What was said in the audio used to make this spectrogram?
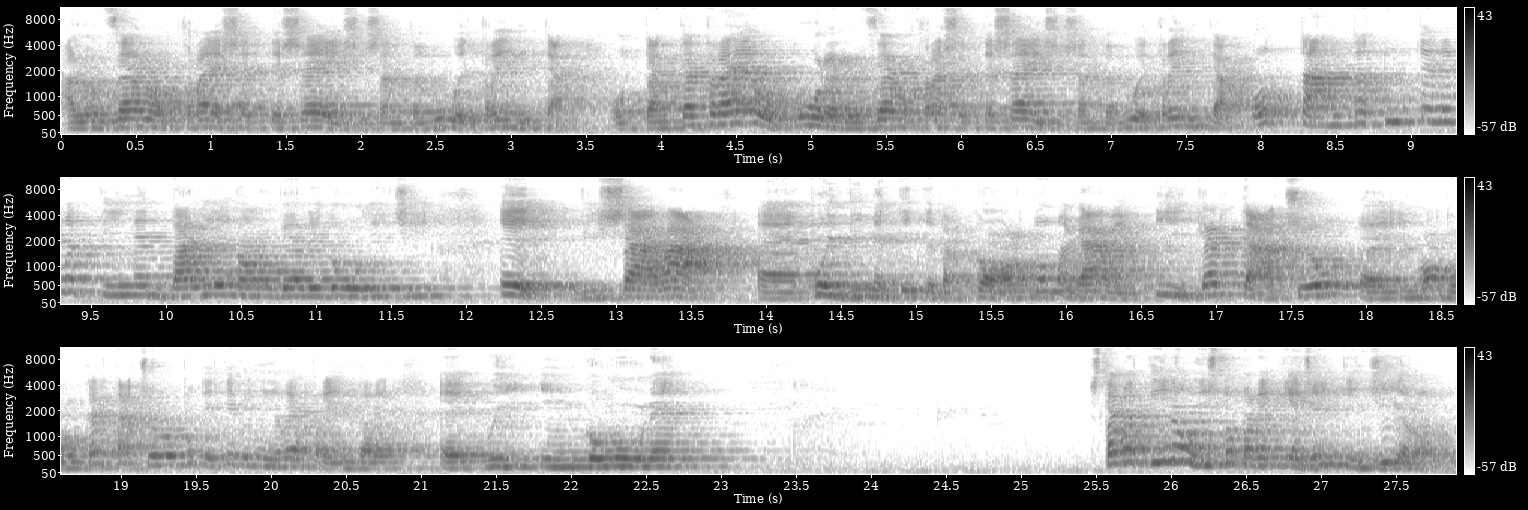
allo 0376 62 30 83 oppure allo 0376 62 30 80 tutte le mattine dalle 9 alle 12 e vi sarà eh, poi vi mettete d'accordo, magari il cartaceo, eh, il modulo cartaceo lo potete venire a prendere eh, qui in comune. Stamattina ho visto parecchi agenti in giro,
